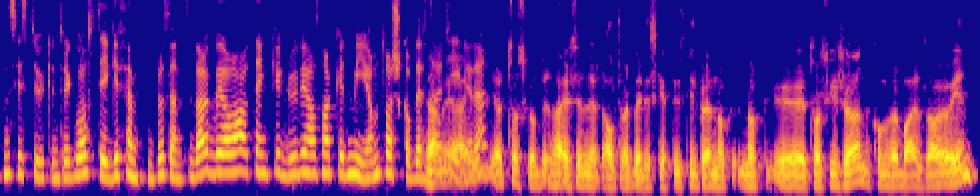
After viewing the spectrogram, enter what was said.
den siste uken, Trygve, og stiger 15% i dag. Hva tenker du? Vi har snakket mye om torskeoppdrett her tidligere. Ja, torskeoppdrett har jeg generelt alltid vært veldig skeptisk til, for det er nok, nok uh, torsk i sjøen. Kommer fra Barentshavet inn.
